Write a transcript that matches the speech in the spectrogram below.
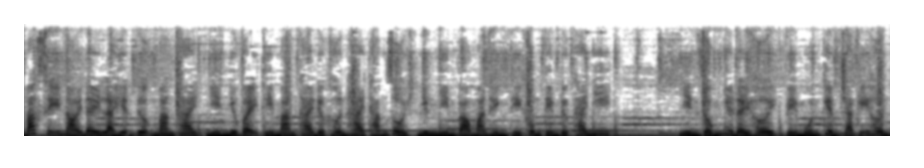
Bác sĩ nói đây là hiện tượng mang thai, nhìn như vậy thì mang thai được hơn 2 tháng rồi, nhưng nhìn vào màn hình thì không tìm được thai nhi. Nhìn giống như đầy hơi, vì muốn kiểm tra kỹ hơn,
